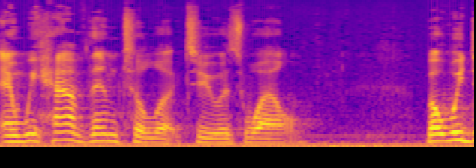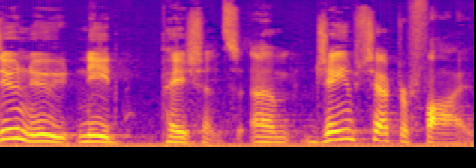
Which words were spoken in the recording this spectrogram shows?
And we have them to look to as well. But we do need patience. Um, James chapter 5.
